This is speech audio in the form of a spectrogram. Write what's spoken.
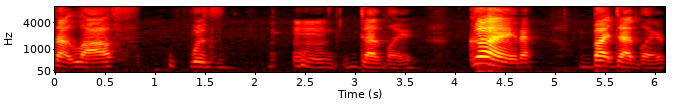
That laugh was mm, deadly. Good, but deadly.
